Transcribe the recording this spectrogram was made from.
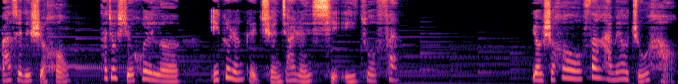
八岁的时候，他就学会了一个人给全家人洗衣做饭。有时候饭还没有煮好，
